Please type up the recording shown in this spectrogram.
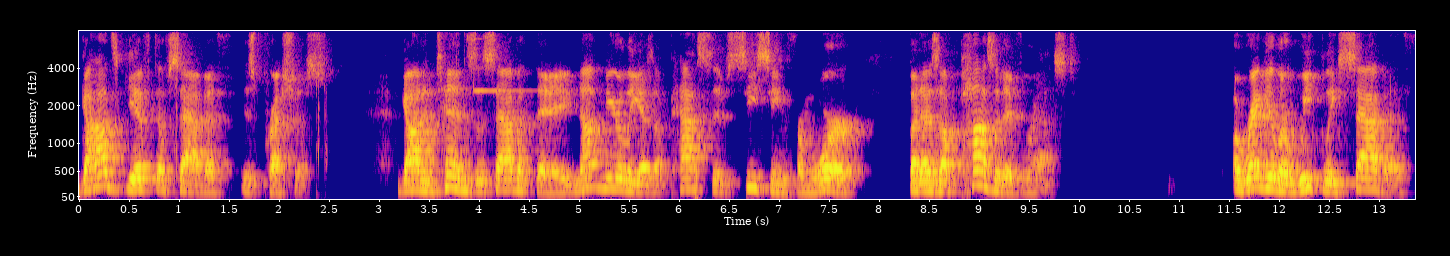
God's gift of Sabbath is precious. God intends the Sabbath day not merely as a passive ceasing from work, but as a positive rest. A regular weekly Sabbath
